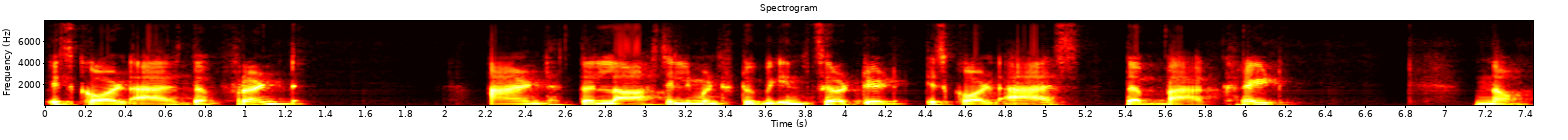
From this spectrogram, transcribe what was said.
is called as the front and the last element to be inserted is called as the back right now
